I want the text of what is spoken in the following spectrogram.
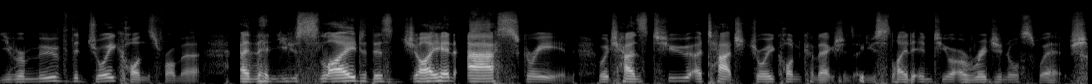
you remove the Joy Cons from it, and then you slide this giant ass screen which has two attached Joy-Con connections, and you slide it into your original Switch.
